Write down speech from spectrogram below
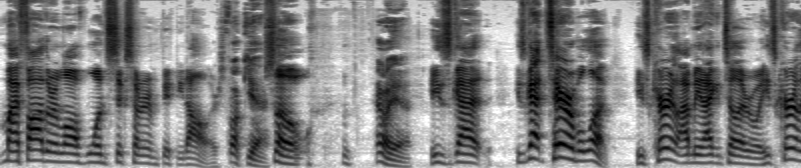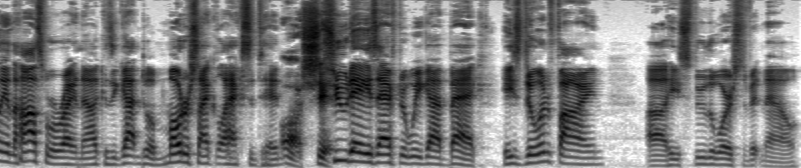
my father-in-law won $650 fuck yeah, so hell yeah, he's got he's got terrible luck he's currently i mean i can tell everyone he's currently in the hospital right now because he got into a motorcycle accident oh shit, two days after we got back. He's doing fine. Uh, he's through the worst of it now,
